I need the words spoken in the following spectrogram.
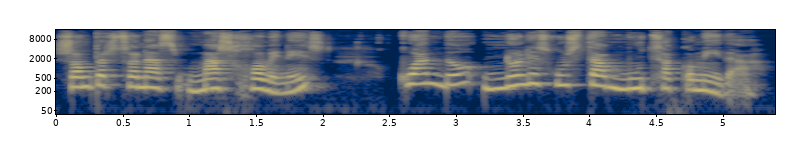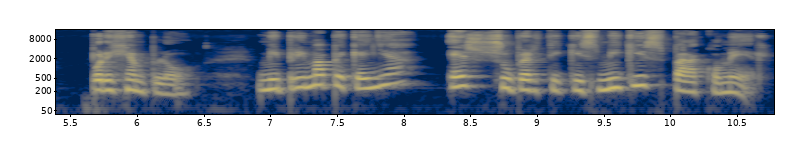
son personas más jóvenes cuando no les gusta mucha comida. Por ejemplo, mi prima pequeña es súper tiquismiquis para comer.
